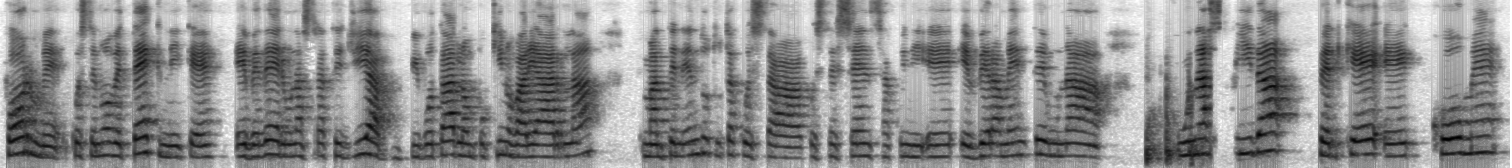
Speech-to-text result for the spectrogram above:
forme, queste nuove tecniche e vedere una strategia, pivotarla un pochino, variarla mantenendo tutta questa, questa essenza, quindi è, è veramente una, una sfida perché è come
